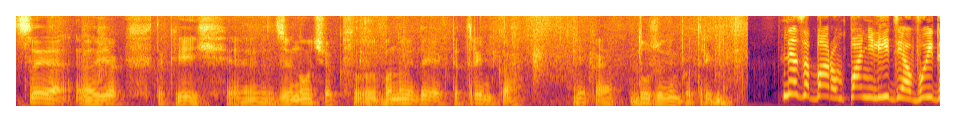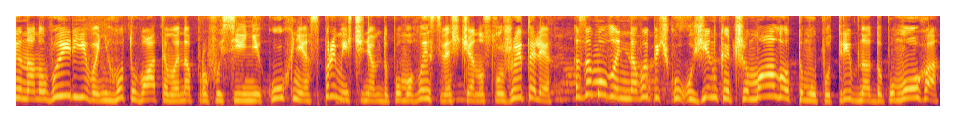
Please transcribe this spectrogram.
Це як такий дзвіночок, воно йде як підтримка, яка дуже їм потрібна. Незабаром пані Лідія вийде на новий рівень, готуватиме на професійній кухні. З приміщенням допомогли священнослужителі. Замовлень на випічку у жінки чимало, тому потрібна допомога.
